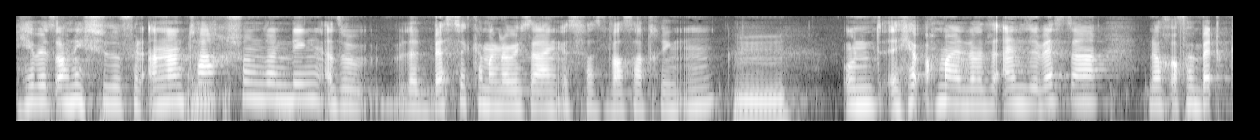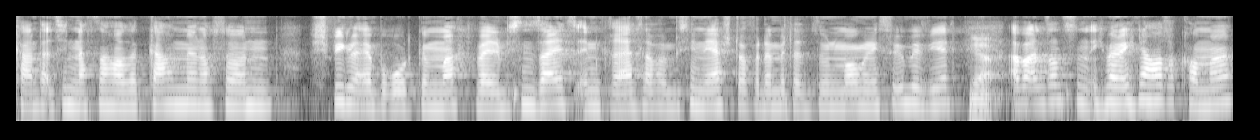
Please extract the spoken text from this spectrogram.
Ich habe jetzt auch nicht so für den anderen Tag schon so ein Ding. Also das Beste kann man, glaube ich, sagen, ist fast Wasser trinken. Und ich habe auch mal ein Silvester noch auf der Bettkante, als ich nachts nach Hause kam, mir noch so ein Spiegeleibrot gemacht, weil ein bisschen Salz in den Kreislauf, ein bisschen Nährstoffe, damit das so morgen nicht so übel wird. Ja. Aber ansonsten, ich meine, wenn ich nach Hause komme,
